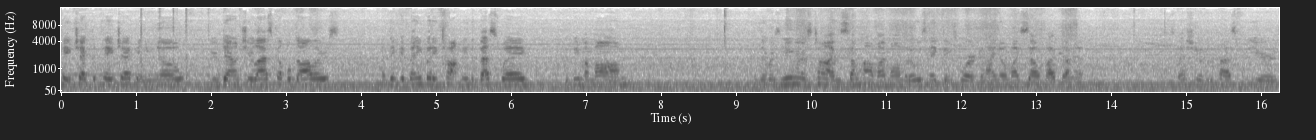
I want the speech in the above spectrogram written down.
paycheck to paycheck and you know you're down to your last couple dollars. I think if anybody taught me the best way, it would be my mom. Because there was numerous times somehow my mom would always make things work, and I know myself I've done it, especially over the past few years.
